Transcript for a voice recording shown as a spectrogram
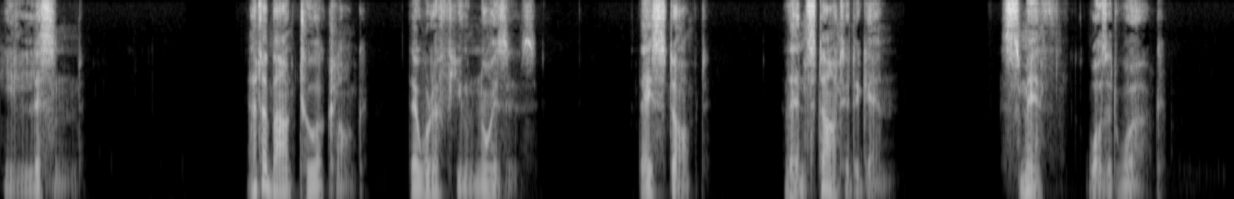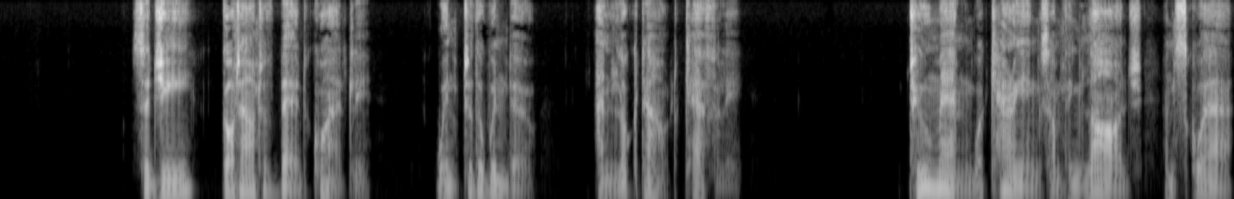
He listened. At about two o'clock, there were a few noises. They stopped, then started again. Smith was at work. Sir Jee got out of bed quietly, went to the window, and looked out carefully. Two men were carrying something large and square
